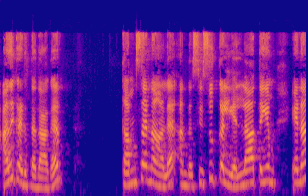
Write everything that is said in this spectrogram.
அதுக்கு அடுத்ததாக கம்சனால அந்த சிசுக்கள் எல்லாத்தையும் ஏன்னா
